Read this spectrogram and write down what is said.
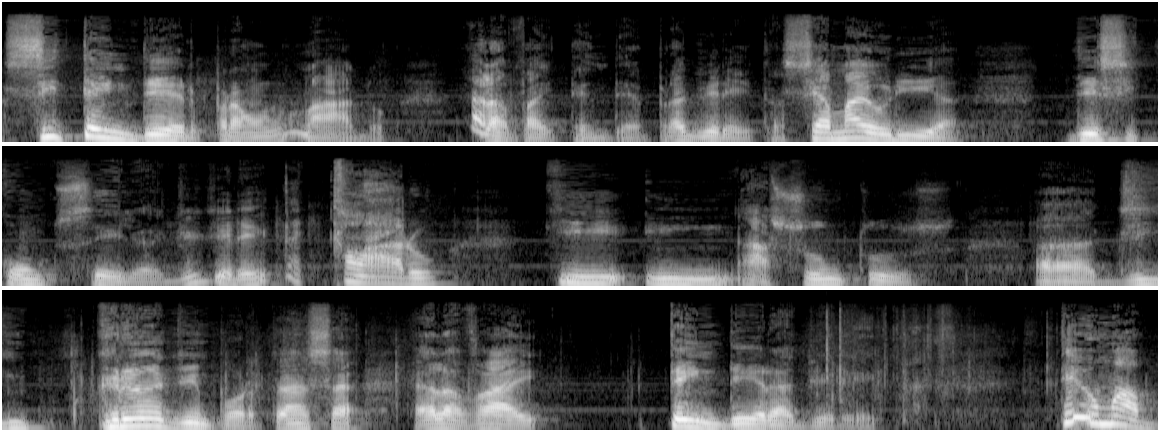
se tender para um lado, ela vai tender para a direita. Se a maioria desse conselho é de direita, é claro que em assuntos uh, de grande importância ela vai tender à direita. Tem uma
